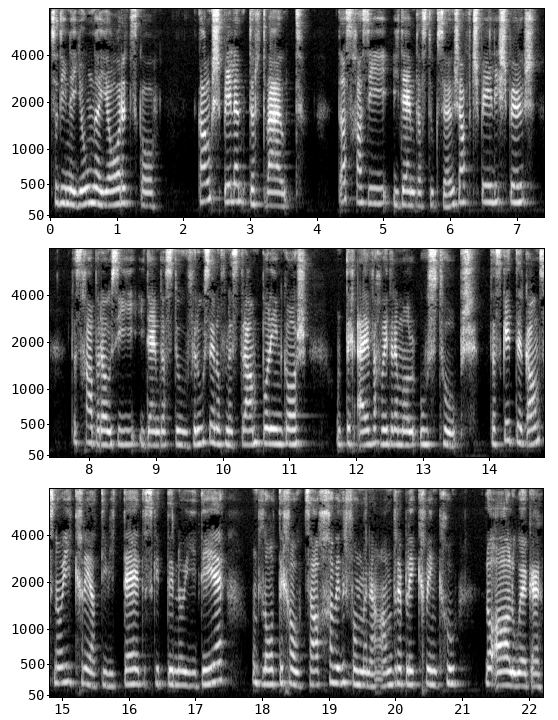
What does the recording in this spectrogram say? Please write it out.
zu deinen jungen Jahren zu gehen. Gang spielend durch die Welt. Das kann sein, indem dass du Gesellschaftsspiele spielst. Das kann aber auch sein, indem dass du draußen auf ein Trampolin gehst und dich einfach wieder einmal austobst. Das gibt dir ganz neue Kreativität, es gibt dir neue Ideen und lässt dich auch die Sachen wieder von einem anderen Blickwinkel anschauen.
